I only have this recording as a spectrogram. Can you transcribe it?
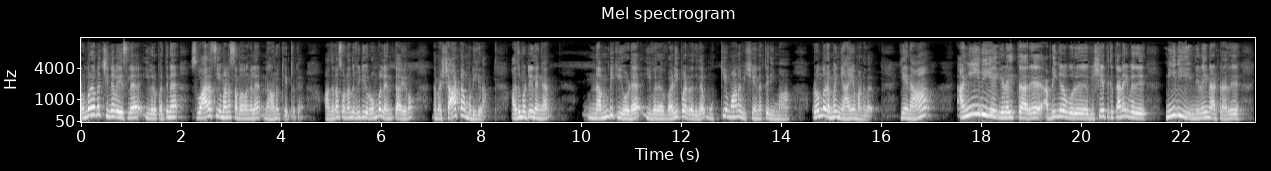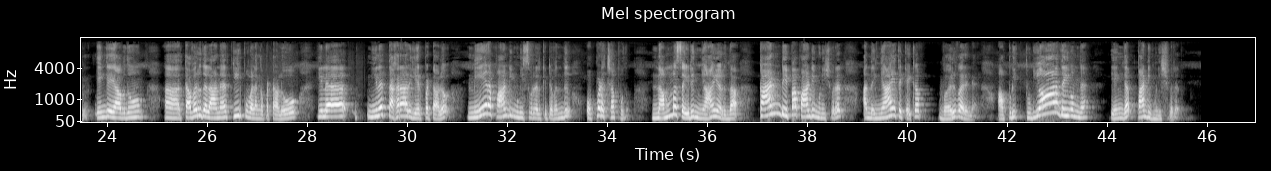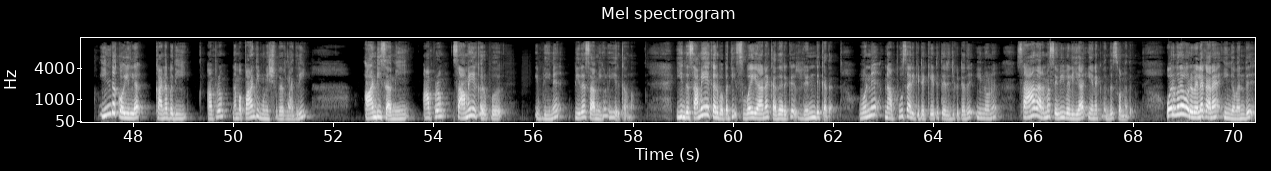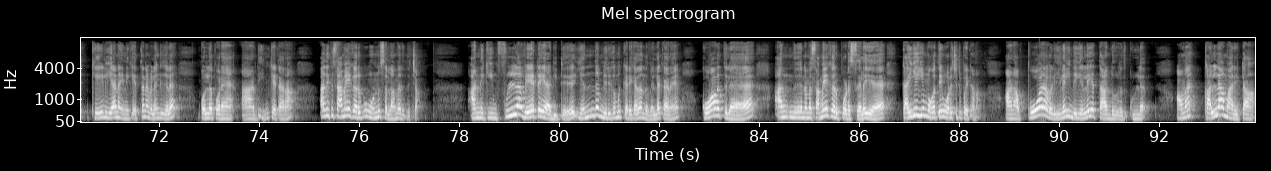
ரொம்ப ரொம்ப சின்ன வயசில் இவரை பற்றின சுவாரஸ்யமான சம்பவங்களை நானும் கேட்டிருக்கேன். அதெல்லாம் சொன்ன அந்த வீடியோ ரொம்ப லென்த் ஆயிரும். நம்ம ஷார்ட்டாக முடிக்கலாம். அது மட்டும் இல்லைங்க நம்பிக்கையோட இவரை வழிபடுறதுல முக்கியமான விஷயம் என்ன தெரியுமா? ரொம்ப ரொம்ப நியாயமானவர். ஏன்னா அநீதியை இழைத்தாரு அப்படிங்கிற ஒரு விஷயத்துக்கு தானே இவர் நீதி நிலைநாட்டுறாரு. எங்கேயாவதும் தவறுதலான தீர்ப்பு வழங்கப்பட்டாலோ இல்லை நிலத்தகராறு ஏற்பட்டாலோ நேர பாண்டி முனீஸ்வரர்கிட்ட வந்து ஒப்படைச்சா போதும். நம்ம சைடு நியாயம் இருந்தா கண்டிப்பா பாண்டி முனீஸ்வரர் அந்த நியாயத்தை கேட்க வருவாருங்க. அப்படி துடியான தெய்வம்ங்க எங்க பாண்டி முனீஸ்வரர். இந்த கோயிலில் கணபதி அப்புறம் நம்ம பாண்டி முனீஸ்வரர் மாதிரி ஆண்டிசாமி அப்புறம் சமய கருப்பு இப்படின்னு பிற சாமிகளும் இருக்காங்க. இந்த சமய கருப்பை பற்றி சுவையான கதை இருக்குது ரெண்டு கதை. ஒன்று நான் பூசாரிக்கிட்ட கேட்டு தெரிஞ்சுக்கிட்டது. இன்னொன்று சாதாரணமாக செவி வழியாக எனக்கு வந்து சொன்னது. ஒரு முறை ஒரு வெள்ளைக்காரன் இங்கே வந்து கேலியாக நான் இன்னைக்கு எத்தனை விலங்குகளை கொல்ல போகிறேன் அப்படின்னு கேட்டாராம். அதுக்கு சமய கருப்பு ஒன்றும் சொல்லாமல் இருந்துச்சான் அன்னைக்கு ஃபுல்லாக வேட்டையாடிட்டு எந்த மிருகமும் கிடைக்காத அந்த வெள்ளைக்காரன் கோவத்தில் அந்த நம்ம சமயக்கருப்போட சிலையை கையையும் முகத்தையும் உடச்சிட்டு போயிட்டானாம். ஆனால் போகிற வழியில் இந்த எல்லையை தாண்டுகிறதுக்குள்ள அவன் கல்லா மாறிட்டான்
